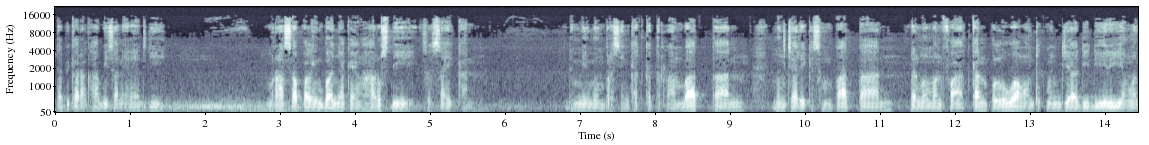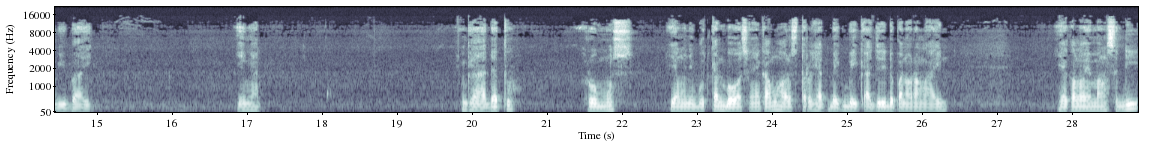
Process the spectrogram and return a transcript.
tapi karena kehabisan energi. Merasa paling banyak yang harus diselesaikan. Demi mempersingkat keterlambatan, mencari kesempatan, dan memanfaatkan peluang untuk menjadi diri yang lebih baik. Ingat, gak ada tuh rumus yang menyebutkan bahwasanya kamu harus terlihat baik-baik aja di depan orang lain ya kalau emang sedih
